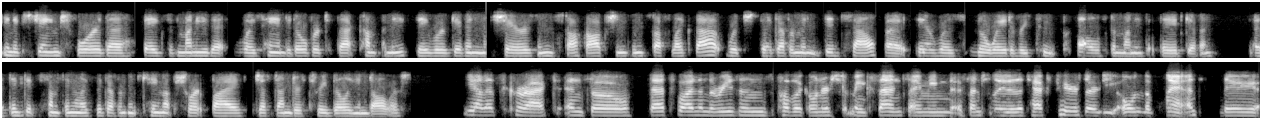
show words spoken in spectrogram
in exchange for the bags of money that was handed over to that company. They were given shares and stock options and stuff like that, which the government did sell, but there was no way to recoup all of the money that they had given. I think it's something like the government came up short by just under $3 billion. Yeah, that's correct. And so that's one of the reasons public ownership makes sense. I mean, essentially, the taxpayers already own the plant. They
